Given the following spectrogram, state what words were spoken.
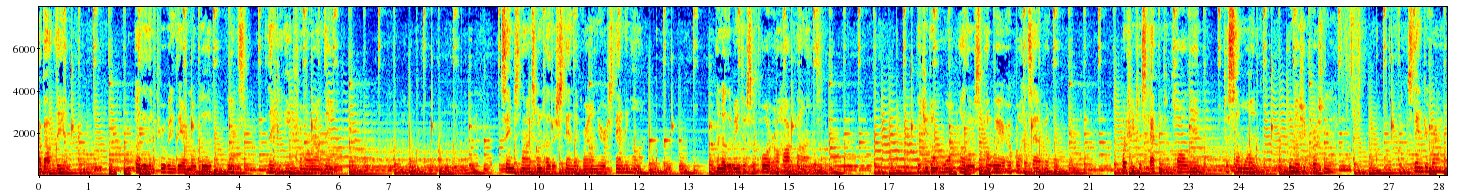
about them, other than proving they are no good once they leave from around them. Seems nice when others stand the ground you're standing on. Another means of support are hotlines. But you don't want others aware of what has happened. What if you just happen to call in to someone who knows you personally? Stand your ground.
